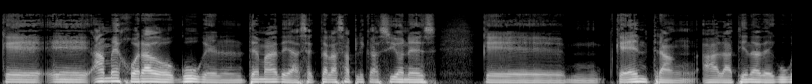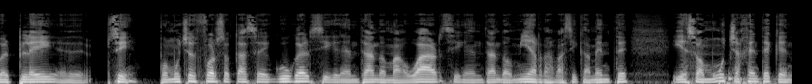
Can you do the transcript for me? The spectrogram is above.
que eh, ha mejorado Google en el tema de aceptar las aplicaciones que, que entran a la tienda de Google Play, eh, sí, por mucho esfuerzo que hace Google, siguen entrando malware, siguen entrando mierdas básicamente, y eso a mucha gente que,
